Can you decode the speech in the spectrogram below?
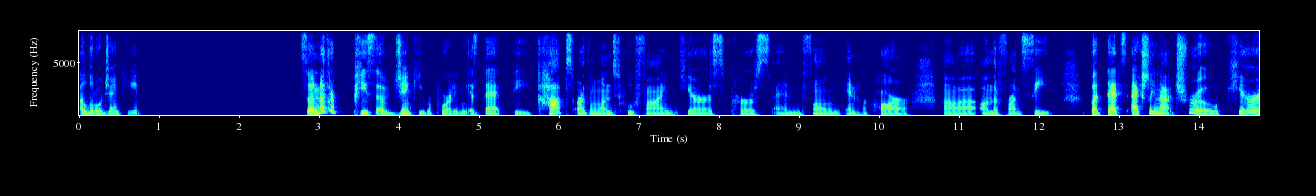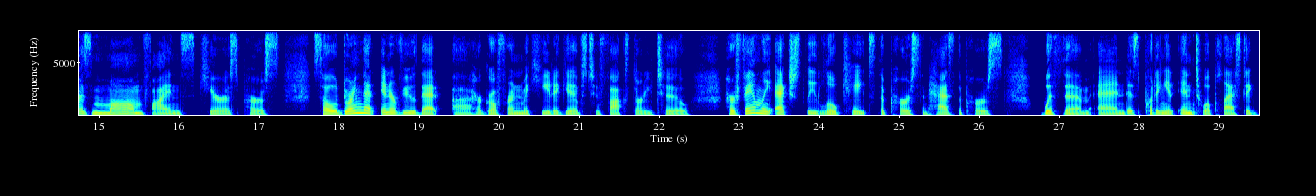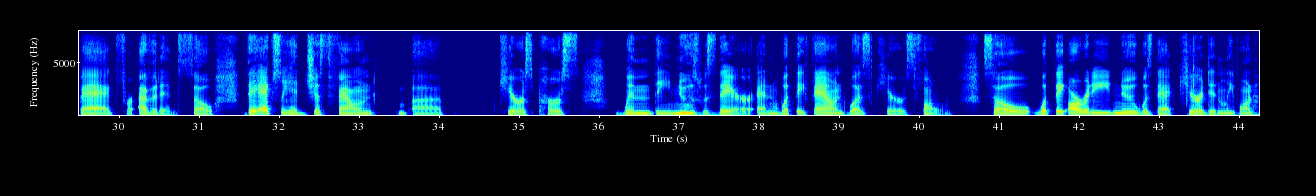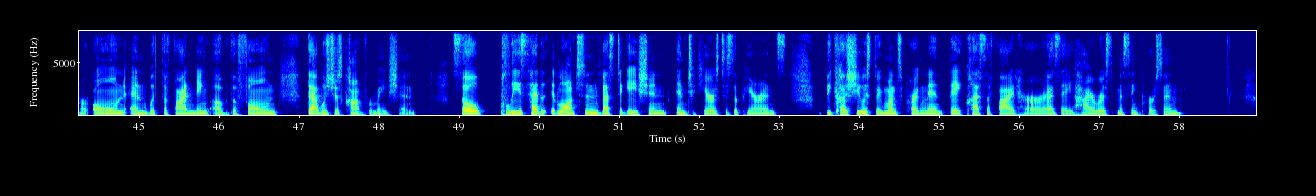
a little janky. So another piece of janky reporting is that the cops are the ones who find Kiara's purse and phone in her car uh, on the front seat. But that's actually not true. Kiara's mom finds Kiara's purse. So during that interview that uh, her girlfriend Makita gives to Fox 32, her family actually locates the purse and has the purse with them and is putting it into a plastic bag for evidence. So they actually had just found uh, Kiera's purse when the news was there, and what they found was Kira's phone. So, what they already knew was that Kira didn't leave on her own, and with the finding of the phone, that was just confirmation. So, police had launched an investigation into Kira's disappearance. Because she was three months pregnant, they classified her as a high risk missing person.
